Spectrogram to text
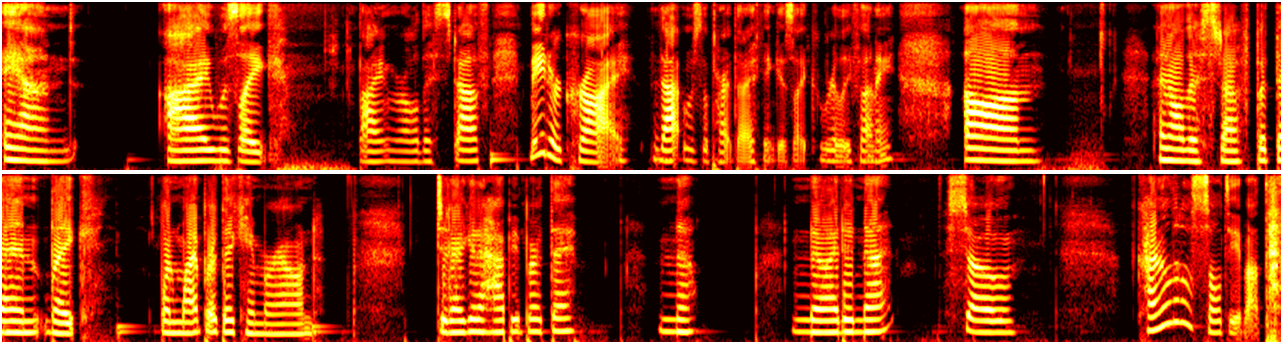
And I was like, buying her all this stuff, made her cry. That was the part that I think is like really funny. Um, and all this stuff. But then, like, when my birthday came around, did I get a happy birthday? No. No, I did not. So, kind of a little salty about that.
